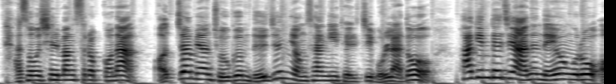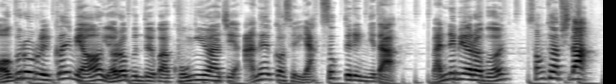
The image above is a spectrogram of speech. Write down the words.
다소 실망스럽거나 어쩌면 조금 늦은 영상이 될지 몰라도 확인되지 않은 내용으로 어그로를 끌며 여러분들과 공유하지 않을 것을 약속드립니다. 만렙이 여러분, 성투합시다!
